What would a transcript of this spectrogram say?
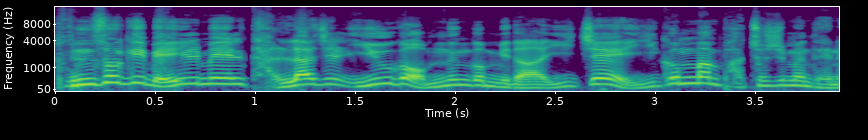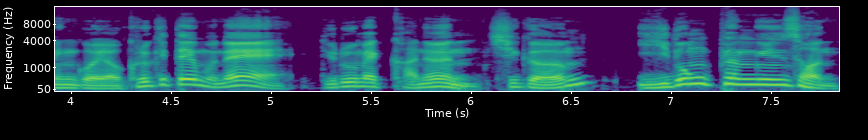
분석이 매일매일 달라질 이유가 없는 겁니다. 이제 이것만 받쳐주면 되는 거예요. 그렇기 때문에 뉴로메카는 지금 이동 평균선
